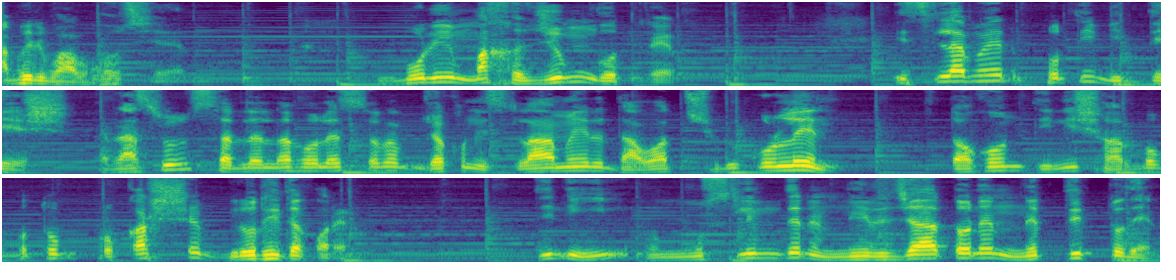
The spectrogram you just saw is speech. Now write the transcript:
আবির্ভাব হচ্ছেন বনি মাখজুম গোত্রের। ইসলামের প্রতি বিদ্বেষ। রাসুল সাল্লাহ সাল্লাম যখন ইসলামের দাওয়াত শুরু করলেন, তখন তিনি সর্বপ্রথম প্রকাশ্যে বিরোধিতা করেন। তিনি মুসলিমদের নির্যাতনের নেতৃত্ব দেন।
